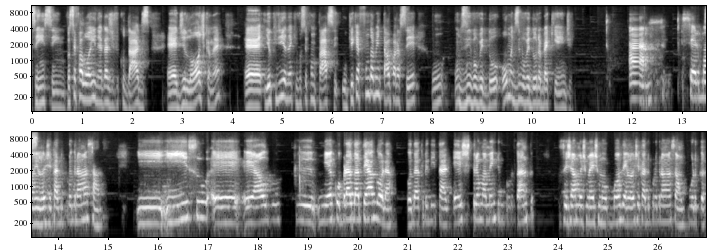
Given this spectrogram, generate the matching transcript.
Sim, sim. Você falou aí, né, das dificuldades é, de lógica, né? É, e eu queria, né, que você contasse o que, que é fundamental para ser um, um desenvolvedor ou uma desenvolvedora back-end. Ah, ser bom em lógica de programação. E, e isso é, é algo que me é cobrado até agora, pode acreditar. É extremamente importante sejamos mesmo bons em lógica de programação, porque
